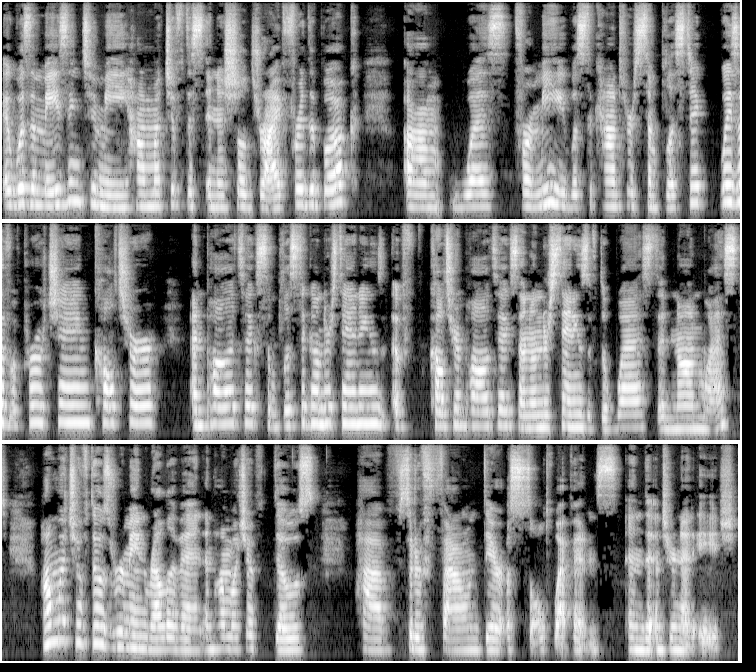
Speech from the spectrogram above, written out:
it was amazing to me how much of this initial drive for the book um, was for me was to counter simplistic ways of approaching culture and politics, simplistic understandings of culture and politics, and understandings of the West and non-West. How much of those remain relevant, and how much of those have sort of found their assault weapons in the internet age?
